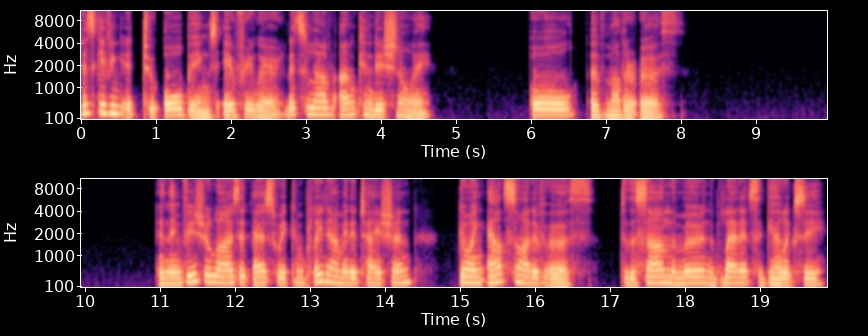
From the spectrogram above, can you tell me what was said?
Let's giving it to all beings everywhere. Let's love unconditionally all of Mother Earth. And then visualize it as we complete our meditation, going outside of Earth to the sun, the moon, the planets, the galaxy,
